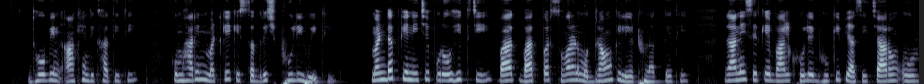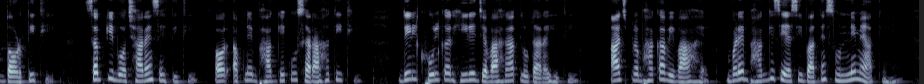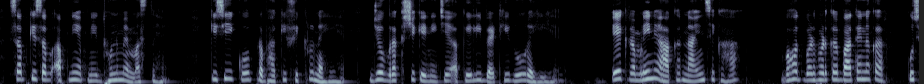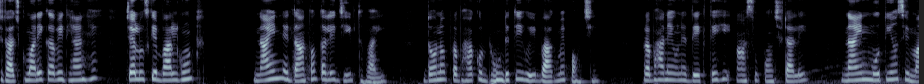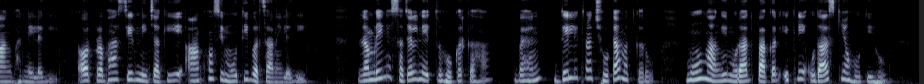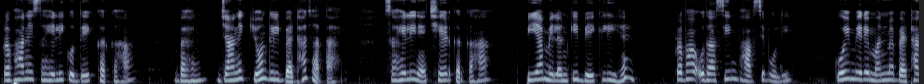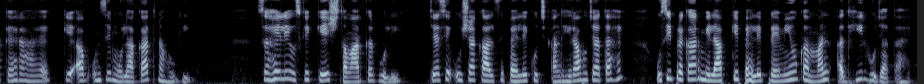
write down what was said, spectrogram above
धोबिन आँखें दिखाती थी। कुम्हारिन मटके के सदृश फूली हुई थी। मंडप के नीचे पुरोहित जी बात बात पर स्वर्ण मुद्राओं के लिए ठुनकते थे। रानी सिर के बाल खोले भूखी प्यासी चारों ओर दौड़ती थी। सबकी बौछारें सहती थी और अपने भाग्य को सराहती थी। दिल खोलकर हीरे जवाहरात लुटा रही थी। आज प्रभा का विवाह है। बड़े भाग्य से ऐसी बातें सुनने में आती हैं। सब की सब अपनी अपनी धुन में मस्त हैं। किसी को प्रभा की फ़िक्र नहीं है। जो वृक्ष के नीचे अकेली बैठी रो रही है। एक रमणी ने आकर नाइन से कहा, बहुत बढ़ बढ़ कर बातें न कर। कुछ राजकुमारी का भी ध्यान है। चल उसके बाल गूंथ। नाइन ने दांतों तले जीप दबाई दोनों प्रभा को ढूंढती हुई बाग में पहुँची। प्रभा ने उन्हें देखते ही आँसू पहुँच डाले। नाइन मोतियों से मांग भरने लगी और प्रभा सिर नीचा किए आँखों से मोती बरसाने लगी। रमड़ी ने सजल नेत्र होकर कहा, बहन, दिल इतना छोटा मत करो। मुँह मांगी मुराद पाकर इतनी उदास क्यों होती हो? प्रभा ने सहेली को देख कर कहा, बहन, जाने क्यों दिल बैठा जाता है? सहेली ने छेड़ कर कहा, पिया मिलन की बेकली है? प्रभा उदासीन भाव से बोली, कोई मेरे मन में बैठा कह रहा है कि अब उनसे मुलाकात न होगी। सहेली उसके केश संवार कर बोली, जैसे उषा काल से पहले कुछ अंधेरा हो जाता है, उसी प्रकार मिलाप के पहले प्रेमियों का मन अधीर हो जाता है।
